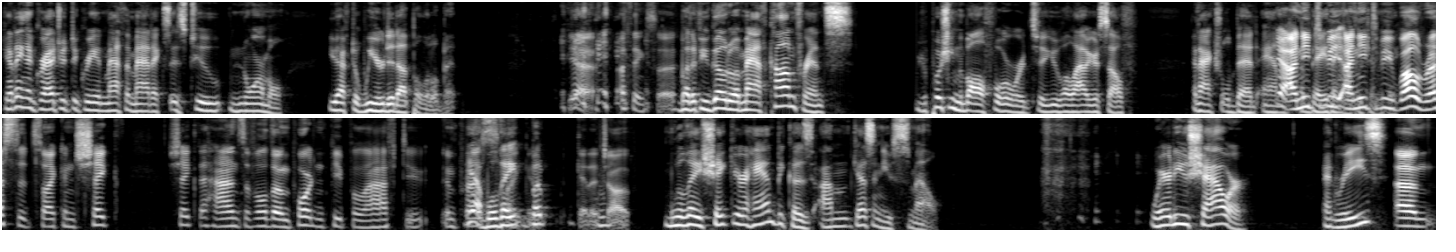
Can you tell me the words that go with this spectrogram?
Getting a graduate degree in mathematics is too normal. You have to weird it up a little bit. yeah, I think so. But if you go to a math conference, you're pushing the ball forward, so you allow yourself an actual bed and Yeah, I need to be I need to be well rested so I can shake shake the hands of all the important people I have to impress. so I they- but- get a job. Will they shake your hand because I'm guessing you smell? Where do you shower? At Rees? Um,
